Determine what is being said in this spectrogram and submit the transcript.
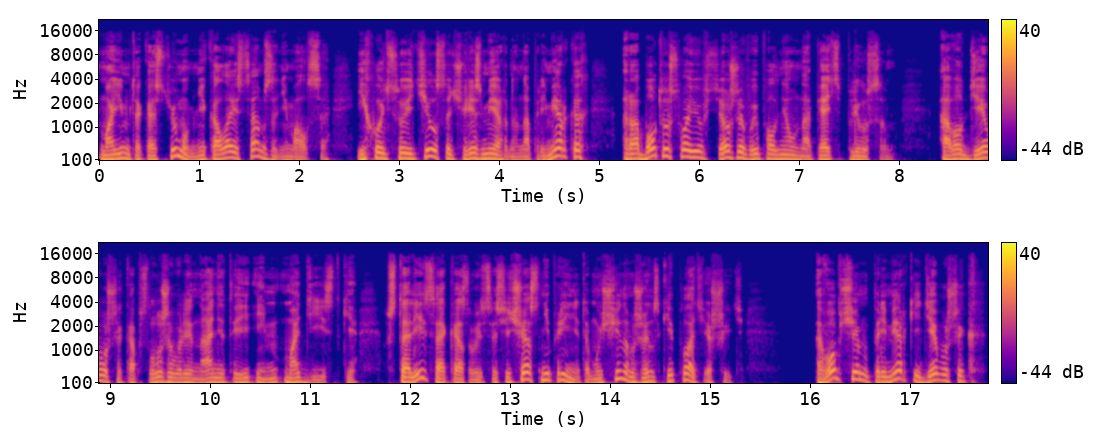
Моим-то костюмом Николай сам занимался, и хоть суетился чрезмерно на примерках, работу свою все же выполнил на пять с плюсом. А вот девушек обслуживали нанятые им модистки. В столице, оказывается, сейчас не принято мужчинам женские платья шить. В общем, примерки девушек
